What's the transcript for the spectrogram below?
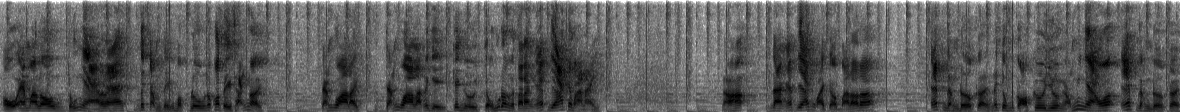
Ồ em alo chủ nhà nó ra nó chồng tiền bọc luôn nó có tiền sẵn rồi. Chẳng qua là chẳng qua là cái gì? Cái người chủ đó người ta đang ép giá cái bà này. Đó đang ép giá cái bà chọn bà đó đó. Ép gần được rồi nói chung cò cưa dưa ngỗng với nhau á ép gần được rồi.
